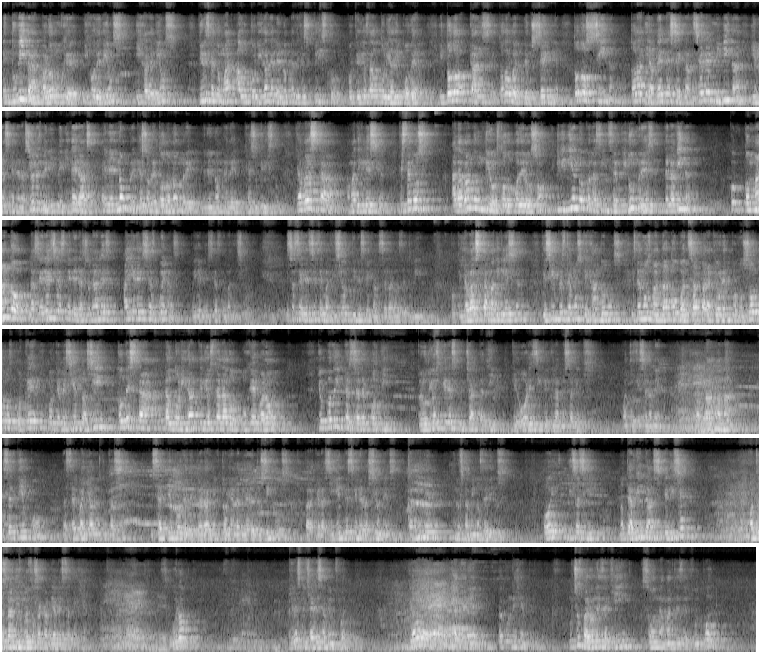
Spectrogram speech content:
En tu vida, varón, mujer, hijo de Dios, hija de Dios, tienes que tomar autoridad en el nombre de Jesucristo, porque Dios da autoridad y poder. Y todo cáncer, toda leucemia, todo sida, toda diabetes se cancela en mi vida y en las generaciones venideras en el nombre, que es sobre todo nombre, en el nombre de Jesucristo. Ya basta, amada iglesia, que estemos alabando a un Dios todopoderoso y viviendo con las incertidumbres de la vida. Tomando las herencias generacionales, hay herencias buenas, hay herencias de maldición. Esas herencias de maldición tienes que cancelarlas de tu vida. Porque ya basta, amada iglesia, que siempre estemos quejándonos, estemos mandando WhatsApp para que oren por nosotros. ¿Por qué? Porque me siento así. ¿Dónde está la autoridad que Dios te ha dado, mujer, varón? Yo puedo interceder por ti, pero Dios quiere escucharte a ti, que ores y que clames a Dios. ¿Cuántos dicen amén? Papá, mamá, es el tiempo de hacer vallado en tu casa, es el tiempo de declarar victoria en la vida de tus hijos para que las siguientes generaciones caminen en los caminos de Dios. Hoy dice así, no te rindas, ¿qué dice? ¿Cuántos están dispuestos a cambiar la estrategia? ¿Seguro? Quiero escuchar ese amén fuerte. Yo, fíjate bien, voy a poner un ejemplo. Muchos varones de aquí son amantes del fútbol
